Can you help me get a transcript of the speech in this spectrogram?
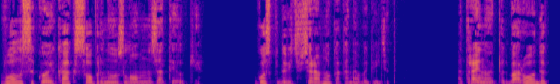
Волосы кое-как собраны узлом на затылке. Господу ведь все равно, как она выглядит а тройной подбородок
